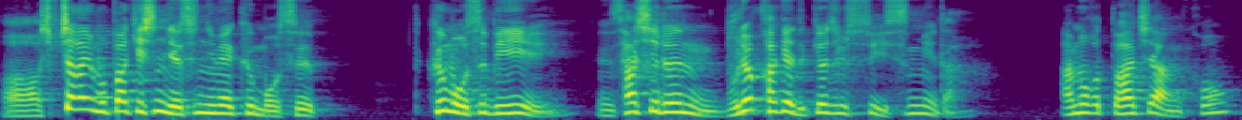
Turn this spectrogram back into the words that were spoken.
어, 십자가에 못 박히신 예수님의 그 모습, 그 모습이 사실은 무력하게 느껴질 수 있습니다. 아무것도 하지 않고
